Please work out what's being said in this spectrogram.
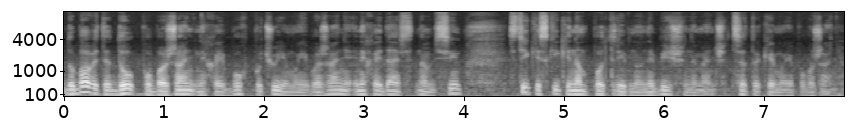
додати до побажань, нехай Бог почує мої бажання і нехай дасть нам всім стільки, скільки нам потрібно, не більше, не менше. Це таке моє побажання.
